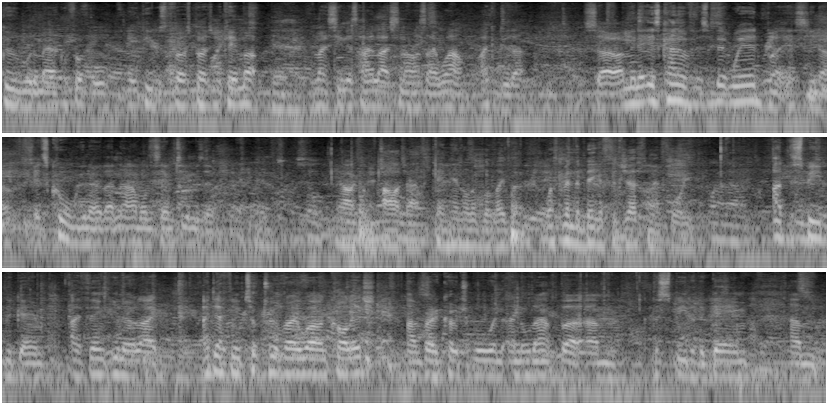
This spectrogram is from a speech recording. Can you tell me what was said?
googled American football. AP was the first person who came up, and I seen his highlights, and I was like, wow, I could do that. So I mean, it is kind of it's a bit weird, but it's you know, it's cool, you know, that now I'm on the same team as him. Yeah, I can apologize, I came in a little bit late, but what's been the biggest adjustment for you? at the speed of the game. I think, you know, like, I definitely took to it very well in college. I'm very coachable and, and all that, but um, the speed of the game, um,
